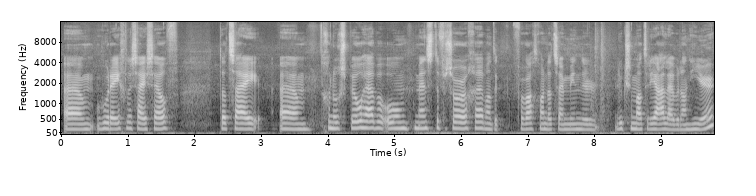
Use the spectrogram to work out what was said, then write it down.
ehm, hoe regelen zij zelf dat zij ehm, genoeg spul hebben om mensen te verzorgen. Want ik verwacht gewoon dat zij minder luxe materialen hebben dan hier.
